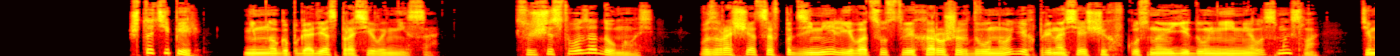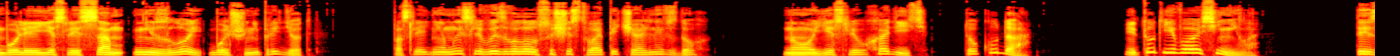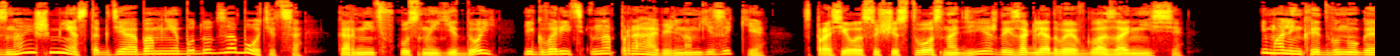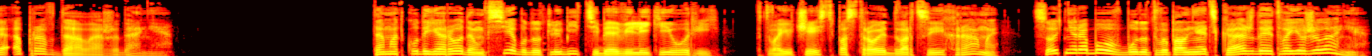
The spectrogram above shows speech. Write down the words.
«Что теперь?» — немного погодя спросила Ниса. Существо задумалось. Возвращаться в подземелье в отсутствие хороших двуногих, приносящих вкусную еду, не имело смысла. Тем более, если сам не злой больше не придет. Последняя мысль вызвала у существа печальный вздох. Но если уходить, то куда? И тут его осенило. «Ты знаешь место, где обо мне будут заботиться, кормить вкусной едой и говорить на правильном языке?» — спросило существо с надеждой, заглядывая в глаза Нисси. И маленькая двуногая оправдала ожидания. Там, откуда я родом, все будут любить тебя, великий Урий. В твою честь построят дворцы и храмы. Сотни рабов будут выполнять каждое твое желание.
